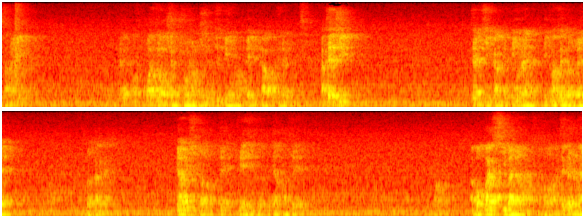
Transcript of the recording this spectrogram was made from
三个。诶，我我总想想想是即张，诶，较有即个，啊，这是这是共一张咧？你看这号码无共个，表示是讲这迄个时阵比较好即个。啊，无怪四万咱换一箍啊，即个人咱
